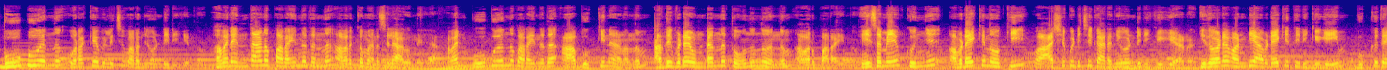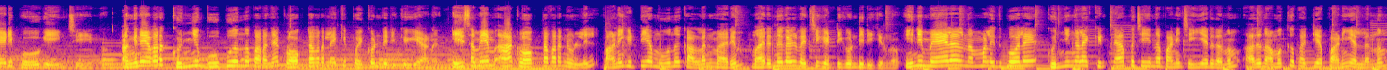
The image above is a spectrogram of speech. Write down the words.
ബൂബു എന്ന് ഉറക്കെ വിളിച്ചു പറഞ്ഞുകൊണ്ടിരിക്കുന്നു. അവൻ എന്താണ് പറയുന്നതെന്ന് അവർക്ക് മനസ്സിലാകുന്നില്ല. അവൻ ബൂബു എന്ന് പറയുന്നത് ആ ബുക്കിനാണെന്നും അതിവിടെ ഉണ്ടെന്ന് തോന്നുന്നുവെന്നും അവർ പറയുന്നു. ഈ സമയം കുഞ്ഞ് അവിടേക്ക് നോക്കി വാശി പിടിച്ച് കരഞ്ഞുകൊണ്ടിരിക്കുകയാണ്. ഇതോടെ വണ്ടി അവിടേക്ക് തിരിക്കുകയും ബുക്ക് തേടി പോവുകയും ചെയ്യുന്നു. അങ്ങനെ അവർ കുഞ്ഞ് ബൂബു എന്ന് പറഞ്ഞ ക്ലോക്ക് ടവറിലേക്ക് പോയിക്കൊണ്ടിരിക്കുകയാണ്. ഈ സമയം ആ ക്ലോക്ക് ടവറിനുള്ളിൽ പണി കിട്ടിയ മൂന്ന് കള്ളന്മാരും മരുന്നുകൾ വെച്ച് കെട്ടിക്കൊണ്ടിരിക്കുന്നു. ഇനി മേലെ നമ്മൾ ഇതുപോലെ കുഞ്ഞുങ്ങളെ കിഡ്നാപ്പ് ചെയ്യുന്ന പണി ചെയ്യരുതെന്നും അത് നമുക്ക് പറ്റിയ പണിയല്ലെന്നും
